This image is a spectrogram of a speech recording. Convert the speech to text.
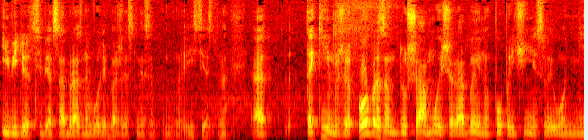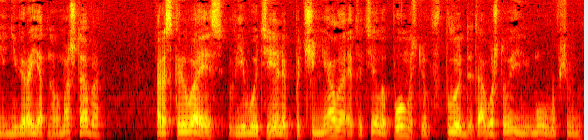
и ведет себя сообразно воле божественной, естественно. А таким же образом душа мой Шарабейну по причине своего невероятного масштаба, раскрываясь в его теле, подчиняла это тело полностью, вплоть до того, что ему, в общем,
